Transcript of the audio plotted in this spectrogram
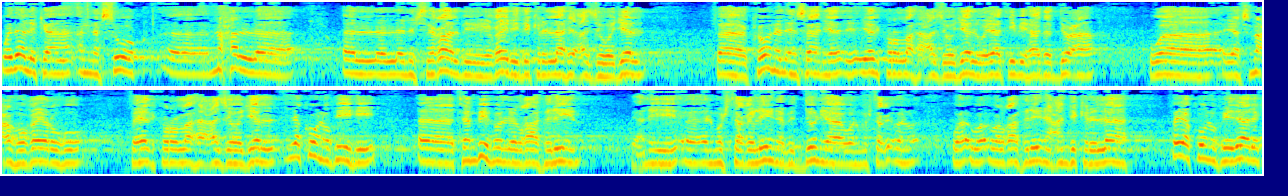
وذلك أن السوق آه، محل الاشتغال بغير ذكر الله عز وجل فكون الإنسان يذكر الله عز وجل ويأتي بهذا الدعاء ويسمعه غيره فيذكر الله عز وجل يكون فيه آه، تنبيه للغافلين يعني آه، المشتغلين بالدنيا والغافلين عن ذكر الله فيكون في ذلك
